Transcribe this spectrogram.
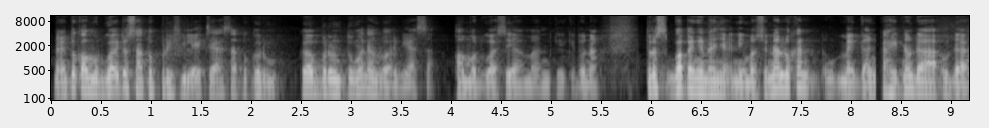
Nah itu kalau menurut gue itu satu privilege ya, satu ke- keberuntungan yang luar biasa. Kalau menurut gue sih aman kayak gitu. Nah terus gue pengen nanya nih, maksudnya lu kan megang kahitna udah udah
